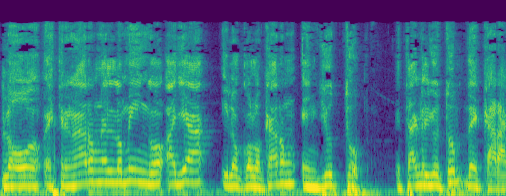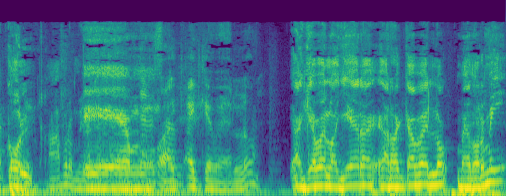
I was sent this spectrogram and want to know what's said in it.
Lo estrenaron el domingo allá y lo colocaron en YouTube. Está en el YouTube de Caracol. Ah, pero mira. Eh, hay, hay que verlo. Hay que verlo ayer, arranqué a verlo, me dormí,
